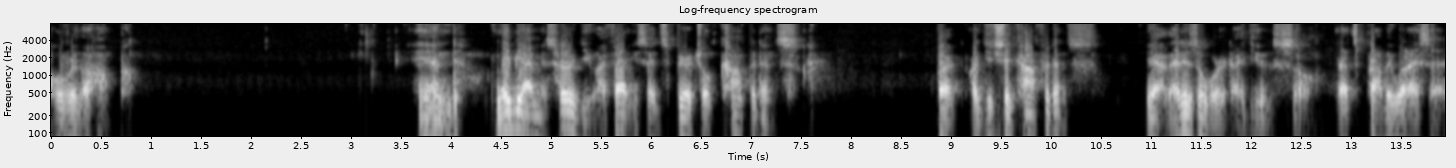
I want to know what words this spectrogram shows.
over the hump. And maybe I misheard you. I thought you said spiritual competence. But, or did you say confidence? Yeah, that is a word I'd use, so that's probably what I said.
